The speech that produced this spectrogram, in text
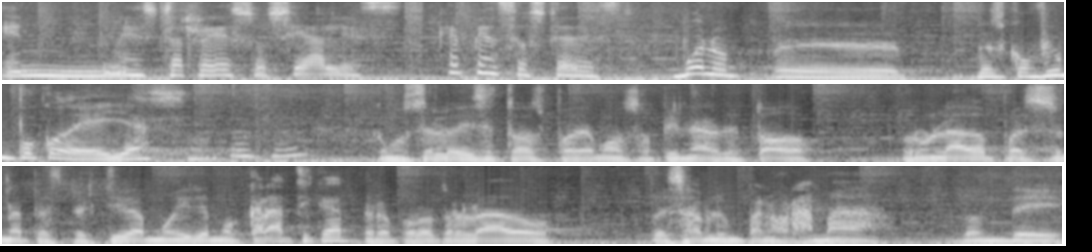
en estas redes sociales. ¿Qué piensa usted de esto? Bueno, eh, desconfío un poco de ellas. Como usted lo dice, todos podemos opinar de todo. Por un lado, pues es una perspectiva muy democrática, pero por otro lado, pues habla un panorama donde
